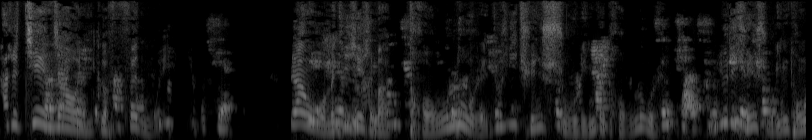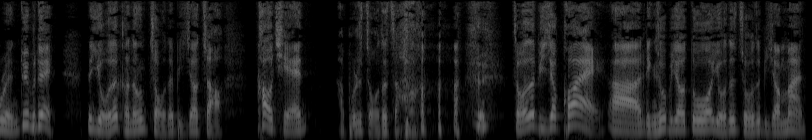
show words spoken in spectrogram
他是建造一个氛围。让我们这些什么同路人，就是一群属灵的同路人，就是一群属灵同人，对不对？那有的可能走的比较早，靠前啊，不是走的早，走的比较快啊，领受比较多；有的走的比较慢。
